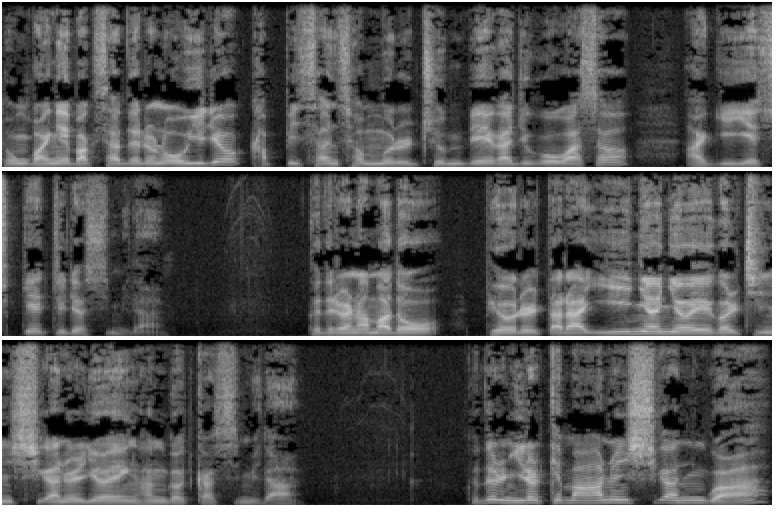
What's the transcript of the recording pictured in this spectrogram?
동방의 박사들은 오히려 값비싼 선물을 준비해 가지고 와서 아기 예수께 드렸습니다. 그들은 아마도 별을 따라 2년여에 걸친 시간을 여행한 것 같습니다. 그들은 이렇게 많은 시간과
